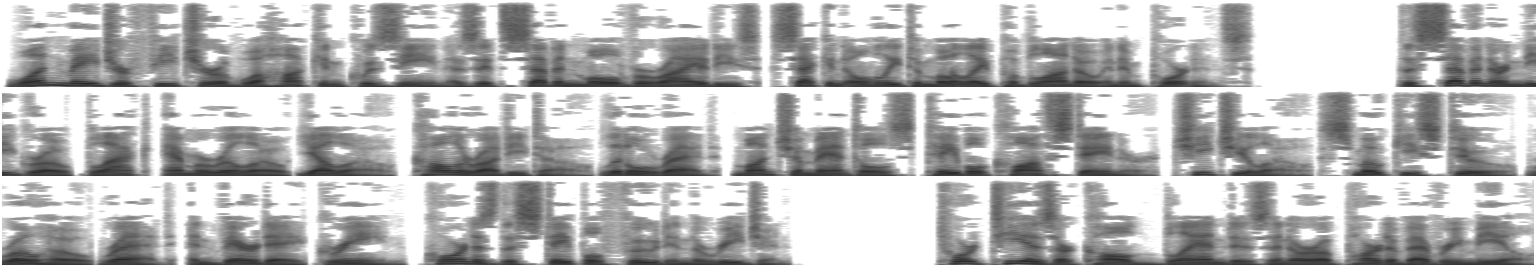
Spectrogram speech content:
One major feature of Oaxacan cuisine is its seven mole varieties, second only to mole poblano in importance. The seven are Negro black, Amarillo yellow, Coloradito little red, Manchamanteles tablecloth stainer, Chichilo smoky stew, Rojo red, and Verde green. Corn is the staple food in the region. Tortillas are called blandas and are a part of every meal.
